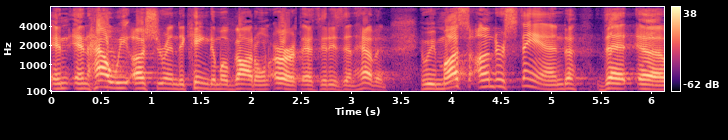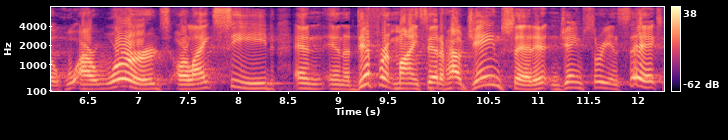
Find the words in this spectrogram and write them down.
and, and how we usher in the kingdom of God on earth as it is in heaven. We must understand that uh, our words are like seed, and in a different mindset of how James said it in James 3 and 6,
